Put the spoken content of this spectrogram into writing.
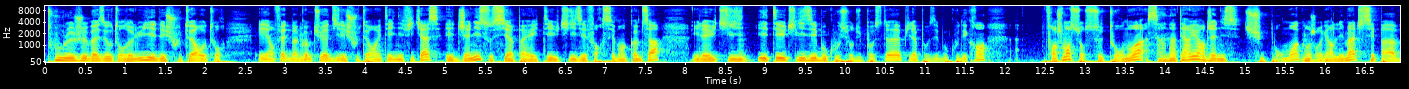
tout le jeu basé autour de lui et des shooters autour. Et en fait, bah, hmm. comme tu l'as dit, les shooters ont été inefficaces. Et Giannis aussi a pas été utilisé forcément comme ça. Il a hmm. été utilisé beaucoup sur du post-up, il a posé beaucoup d'écrans franchement, sur ce tournoi, c'est un intérieur, Janis. Je suis pour moi, quand mm. je regarde les matchs, c'est pas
